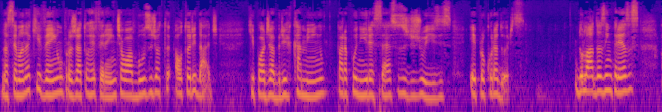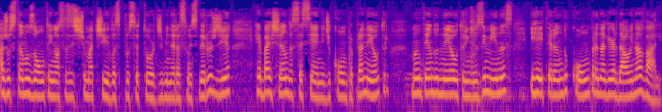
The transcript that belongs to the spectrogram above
na semana que vem um projeto referente ao abuso de autoridade, que pode abrir caminho para punir excessos de juízes e procuradores. Do lado das empresas, ajustamos ontem nossas estimativas para o setor de mineração e siderurgia, rebaixando a CSN de compra para neutro, mantendo neutro em Uzi Minas e reiterando compra na Gerdau e na Vale,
